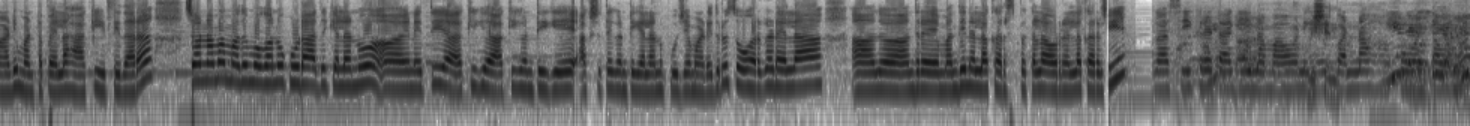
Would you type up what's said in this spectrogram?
ಮಾಡಿ ಮಂಟಪ ಎಲ್ಲ ಹಾಕಿ ಇಟ್ಟಿದ್ದಾರೆ ಸೊ ನಮ್ಮ ಮದುಮಗನೂ ಕೂಡ ಅದಕ್ಕೆಲ್ಲಾನು ಏನೈತಿ, ಅಕ್ಕಿಗೆ, ಅಕ್ಕಿ ಗಂಟಿಗೆ, ಅಕ್ಷತೆ ಗಂಟಿಗೆ ಎಲ್ಲಾನು ಪೂಜೆ ಮಾಡಿದ್ರು. ಸೊ ಹೊರಗಡೆ ಎಲ್ಲ ಅಂದರೆ ಅಂದ್ರೆ ಮಂದಿನೆಲ್ಲ ಕರೆಸ್ಬೇಕಲ್ಲ, ಅವ್ರನ್ನೆಲ್ಲ ಕರೆಸಿ ಈಗ ಸೀಕ್ರೆಟ್ ಆಗಿ ನಮ್ಮ ಅವನಿಗೆ ಬಣ್ಣ ಹಾಕುವಂತ ಒಂದು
